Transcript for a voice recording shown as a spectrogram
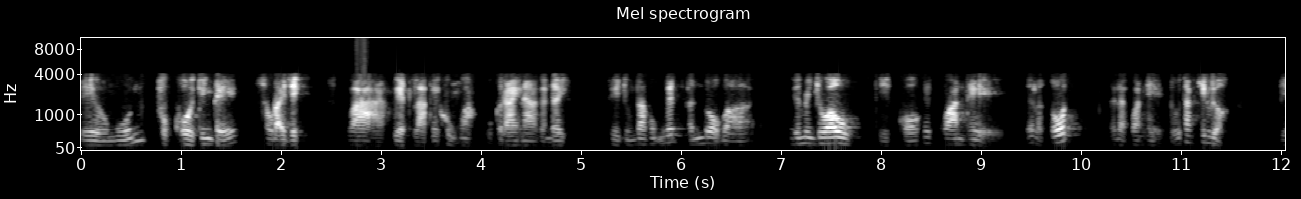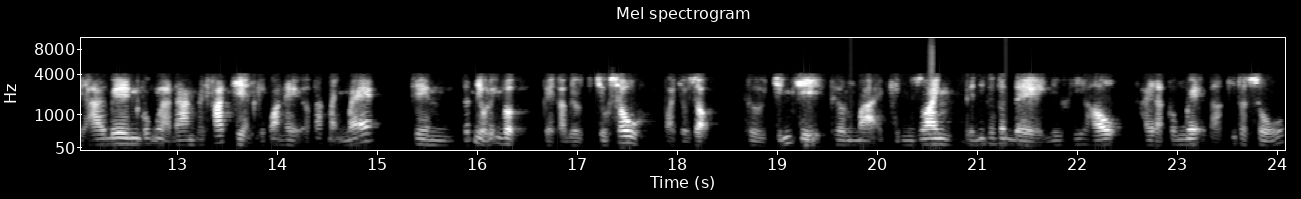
đều muốn phục hồi kinh tế sau đại dịch và đặc biệt là cái khủng hoảng Ukraine gần đây thì chúng ta cũng biết Ấn Độ và Liên minh châu Âu thì có cái quan hệ rất là tốt, đấy là quan hệ đối tác chiến lược. Thì hai bên cũng là đang phát triển cái quan hệ hợp tác mạnh mẽ trên rất nhiều lĩnh vực, kể cả biểu chiều sâu và chiều rộng, từ chính trị, thương mại, kinh doanh đến những cái vấn đề như khí hậu hay là công nghệ và kỹ thuật số.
